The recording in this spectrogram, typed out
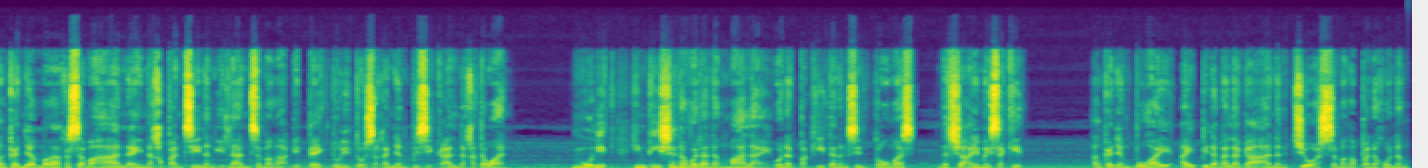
ang kanyang mga kasamahan ay nakapansin ng ilan sa mga epekto nito sa kanyang pisikal na katawan. Ngunit hindi siya nawala ng malay o nagpakita ng sintomas na siya ay may sakit. Ang kanyang buhay ay pinangalagaan ng Diyos sa mga panahon ng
